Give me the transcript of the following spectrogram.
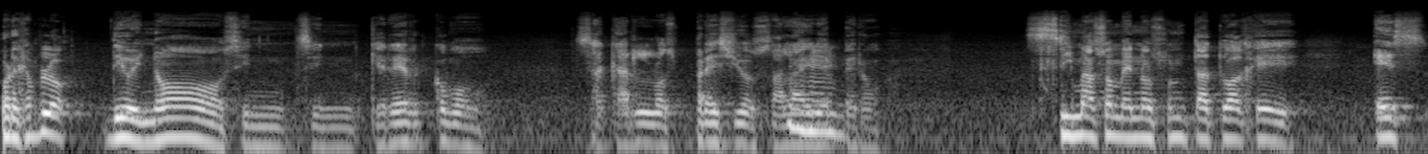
Por ejemplo, digo, y no sin, sin querer como sacar los precios al aire, pero sí más o menos un tatuaje es,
